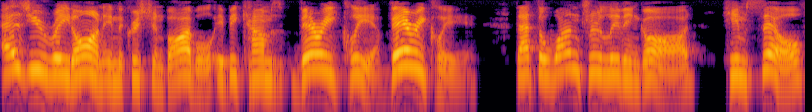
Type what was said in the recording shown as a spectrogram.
as you read on in the Christian Bible, it becomes very clear, very clear, that the one true living God himself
